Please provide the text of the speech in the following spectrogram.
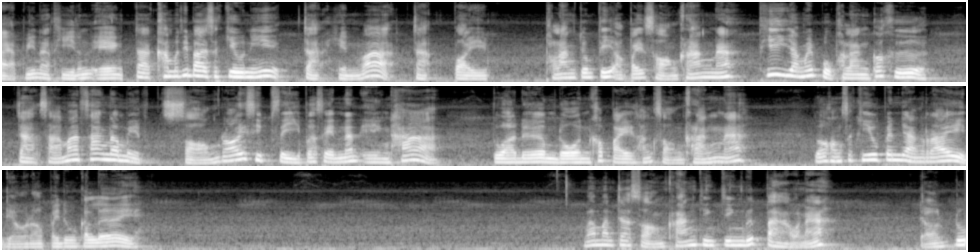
8 วินาทีนั่นเอง จากคำอธิบายสกิลนี้จะเห็นว่าจะปล่อยพลังโจมตีออกไป 2 ครั้งนะ ที่ยังไม่ปลุกพลังก็คือ จะสามารถสร้างดาเมจ 214%นั่นเองถ้าตัวเดิมโดนเข้าไปทั้ง 2 ครั้งนะ ตัวของสกิลเป็นอย่างไร เดี๋ยวเราไปดูกันเลย ว่ามันจะ 2 ครั้งจริง ๆ หรือเปล่านะ เดี๋ยวดู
